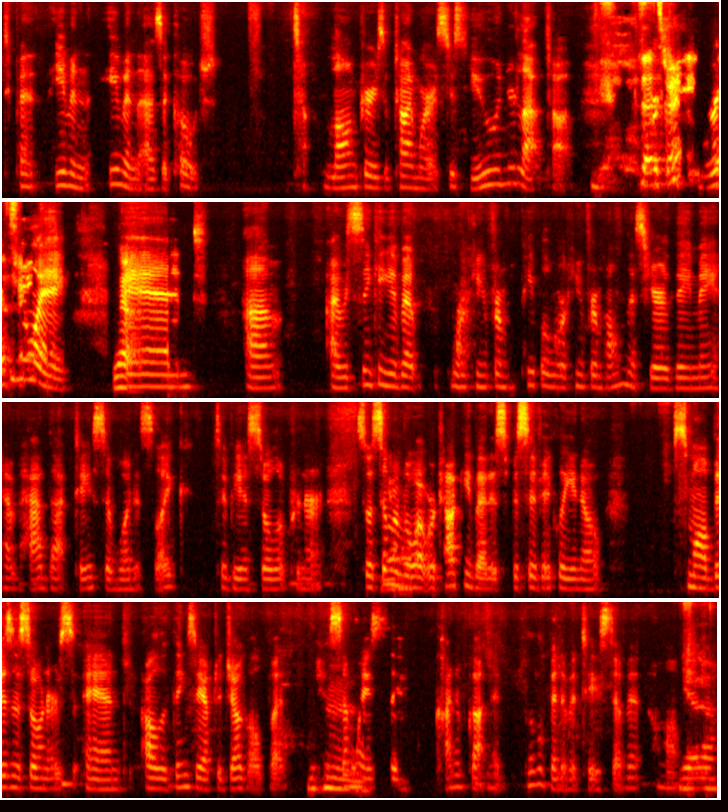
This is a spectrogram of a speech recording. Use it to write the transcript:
depend even even as a coach t- long periods of time where it's just you and your laptop yeah, that's working, right. working That's away Yeah. and um, i was thinking about working from people working from home this year they may have had that taste of what it's like to be a solopreneur so some of what we're talking about is specifically you know small business owners and all the things they have to juggle but in some Mhm. ways they've kind of gotten a little bit of a taste of it. Um, Yeah.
